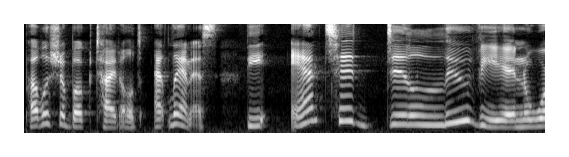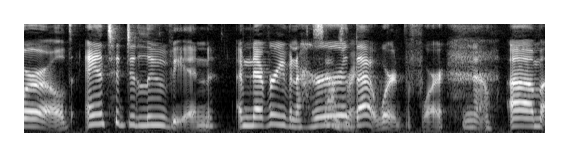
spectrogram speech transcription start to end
published a book titled Atlantis, the Antediluvian World. Antediluvian. I've never even heard right. that word before. No. Um,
